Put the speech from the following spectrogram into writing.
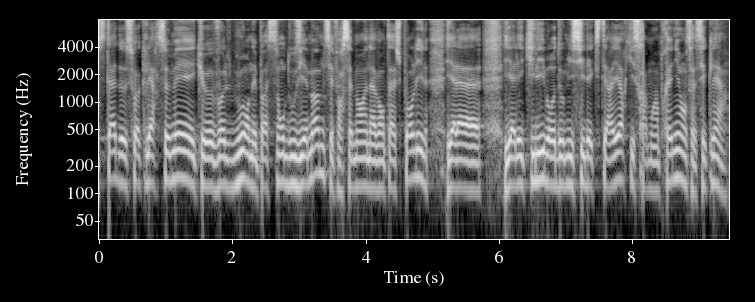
stade soit clairsemé et que Wolfsburg n'est pas son douzième homme, c'est forcément un avantage pour Lille. Il y a la- il y a l'équilibre domicile-extérieur qui sera moins prégnant, ça c'est clair.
